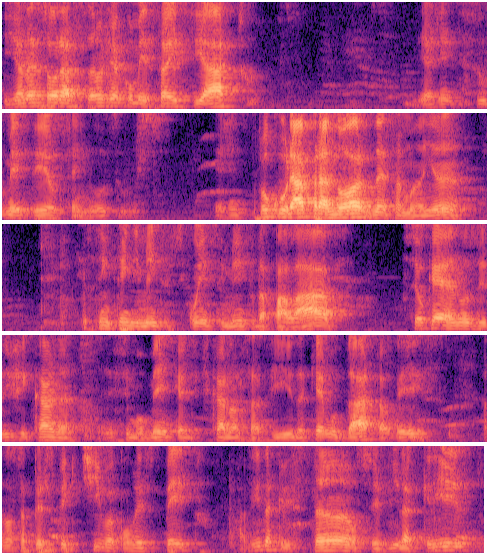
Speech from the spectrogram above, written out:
e já nessa oração já começar esse ato e a gente submeter ao Senhor, e a gente procurar para nós nessa manhã esse entendimento, esse conhecimento da palavra, o Senhor quer nos edificar né, nesse momento, quer edificar nossa vida, quer mudar talvez a nossa perspectiva com respeito à vida cristã, ao servir a Cristo.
